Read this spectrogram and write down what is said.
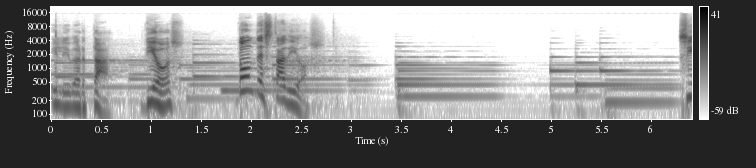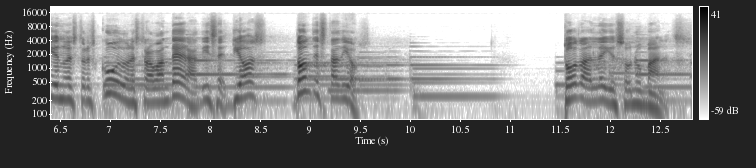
y libertad. Dios, ¿dónde está Dios? Si en nuestro escudo, nuestra bandera dice Dios, ¿dónde está Dios? Todas las leyes son humanas.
